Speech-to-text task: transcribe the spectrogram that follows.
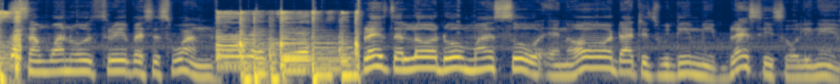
Psalm 103, verses 1. Bless the Lord, O my soul, and all that is within me. Bless his holy name.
